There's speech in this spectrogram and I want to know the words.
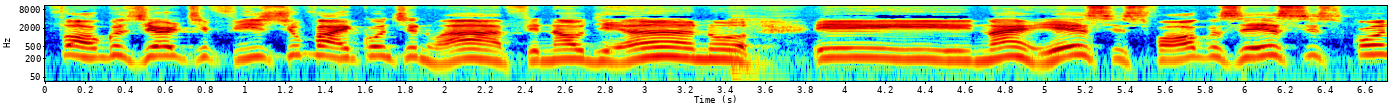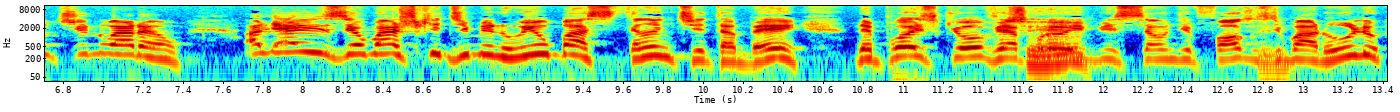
Fogos de artifício vai continuar, final de ano, e né, esses fogos, esses continuarão. Aliás, eu acho que diminuiu bastante também, depois que houve a Sim. proibição de fogos Sim. de barulho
